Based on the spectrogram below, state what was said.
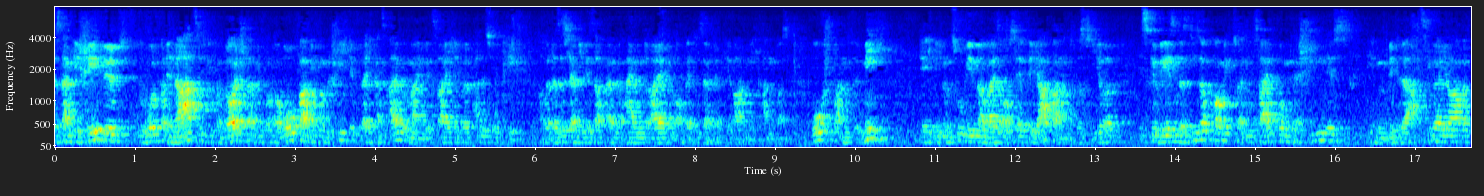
dass ein Klischeebild sowohl von den Nazis wie von Deutschland, wie von Europa, wie von Geschichte vielleicht ganz allgemein gezeichnet wird, alles okay. Aber das ist ja, wie gesagt, beim Geheimen Dreieck und auch bei dieser der Piraten nicht anders. Hochspannend für mich, der ich mich nun zugegebenerweise auch sehr für Japan interessiere, ist gewesen, dass dieser Comic zu einem Zeitpunkt erschienen ist, eben Mitte der 80er Jahre,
